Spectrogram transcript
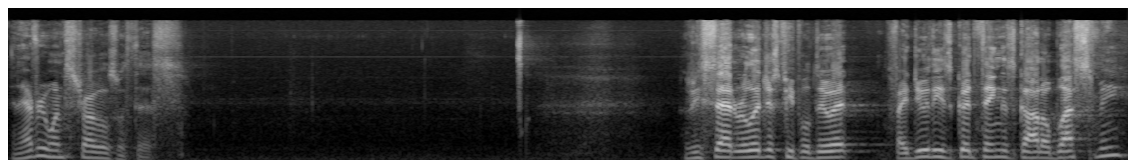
And everyone struggles with this. As we said, religious people do it. If I do these good things, God will bless me.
